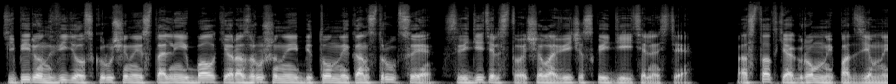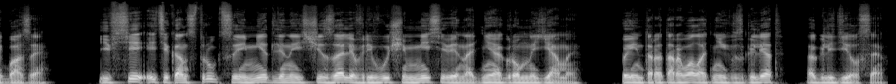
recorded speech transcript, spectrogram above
Теперь он видел скрученные стальные балки, разрушенные бетонные конструкции, свидетельство человеческой деятельности. Остатки огромной подземной базы. И все эти конструкции медленно исчезали в ревущем месиве на дне огромной ямы. Пейнтер оторвал от них взгляд, огляделся.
